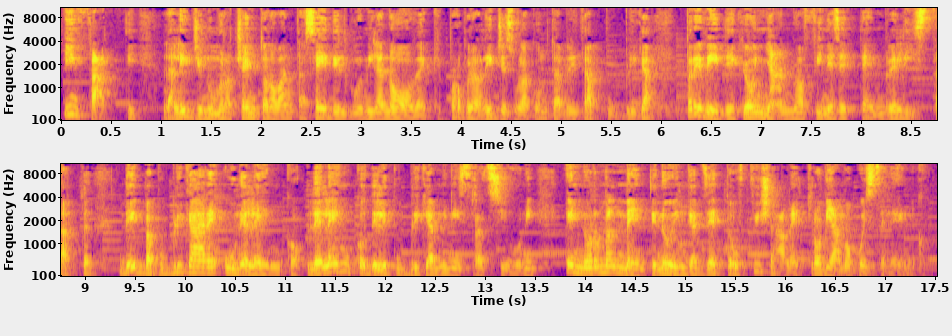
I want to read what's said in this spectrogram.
Infatti la legge numero 196 del 2009, che è proprio la legge sulla contabilità pubblica, prevede che ogni anno a fine settembre l'Istat debba pubblicare un elenco, l'elenco delle pubbliche amministrazioni e normalmente noi in Gazzetta Ufficiale troviamo questo elenco.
